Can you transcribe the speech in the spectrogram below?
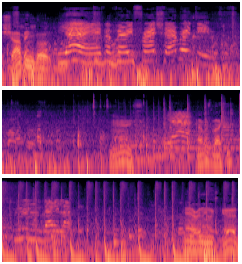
Shopping boat. Yeah, have a very fresh everything. Nice. Yeah, That was lucky. mm, very lucky. Yeah, everything looks good.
